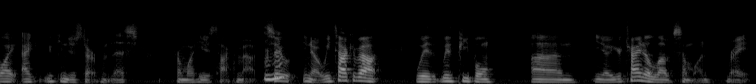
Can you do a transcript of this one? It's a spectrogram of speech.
well, I, you can just start from this, from what he was talking about. So, you know, we talk about with with people, um, you know, you're trying to love someone, right?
